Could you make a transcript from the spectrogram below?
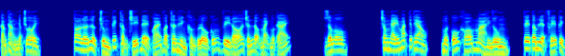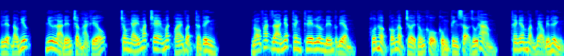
cắm thẳng nhập trôi. To lớn lực trùng kích thậm chí để quái vật thân hình khổng lồ cũng vì đó chấn động mạnh một cái. Giống ô. Trong nháy mắt tiếp theo, một cỗ khó mà hình dung, tê tâm liệt phế kịch liệt đau nhức, như là đến chậm hải khiếu, trong nháy mắt che mất quái vật thần kinh. Nó phát ra nhất thanh thê lương đến cực điểm, hỗn hợp có ngập trời thống khổ cùng kinh sợ rú thảm, thanh âm vặn vẹo biến hình,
